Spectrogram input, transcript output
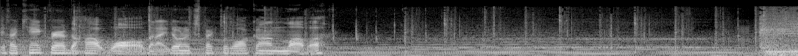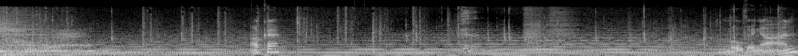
If I can't grab the hot wall, then I don't expect to walk on lava. Okay. Moving on.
